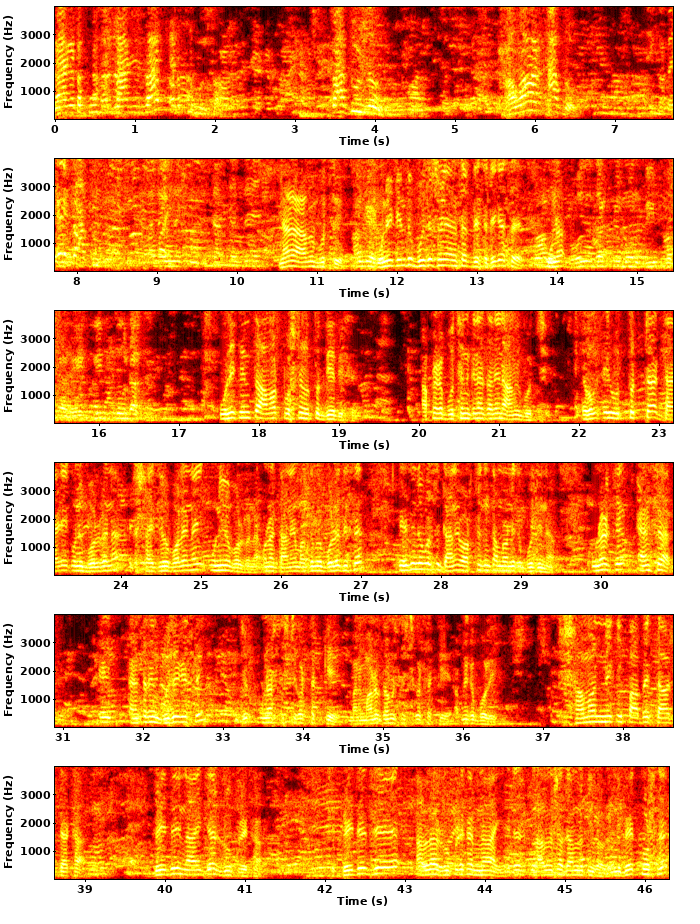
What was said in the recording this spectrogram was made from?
না একটা পুরুষ জাত একটা পুরুষ জাত। দুইজন। আদর। না না, আমি বুঝছি। উনি কিন্তু বুঝে শুনে অ্যান্সার দিচ্ছে ঠিক আছে? উনি কিন্তু আমার প্রশ্নের উত্তর দিয়ে দিছে আপনারা বুঝছেন কিনা জানি না, আমি বুঝছি। এবং এই উত্তরটা ডাইরেক্ট উনি বলবে না, এটা সাইজিও বলে নাই, উনিও বলবে না। ওনার গানের মাধ্যমে বলে দিছে। এই জন্য বলছি গানের অর্থ কিন্তু আমরা অনেকে বুঝি না। ওনার যে অ্যান্সার এই অ্যান্সার আমি বুঝে গেছি যে ওনার সৃষ্টিকর্তা কে মানে মানব ধর্মের সৃষ্টিকর্তা কে, আপনাকে বলি। সামান্য কি পাবে তার দেখা। বেদে নাই যার রূপরেখা। বেদে যে আল্লাহর রূপরেখা নাই এটা লালন শাহ জানলো কীভাবে? উনি বেদ পড়ছে,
